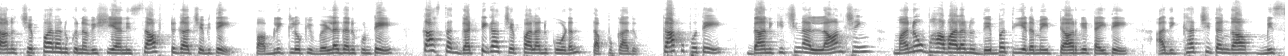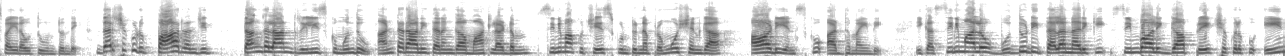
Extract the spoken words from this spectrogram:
తాను చెప్పాలనుకున్న విషయాన్ని సాఫ్ట్గా చెబితే పబ్లిక్లోకి వెళ్ళదనుకుంటే కాస్త గట్టిగా చెప్పాలనుకోవడం తప్పు కాదు. కాకపోతే దానికిచ్చిన లాంచింగ్ మనోభావాలను దెబ్బతీయడమే టార్గెట్ అయితే అది ఖచ్చితంగా మిస్ఫైర్ అవుతూ ఉంటుంది. దర్శకుడు పా. రంజిత్ తంగలాన్ రిలీజ్కు ముందు అంటరానితనంగా మాట్లాడడం సినిమాకు చేసుకుంటున్న ప్రమోషన్గా ఆడియన్స్కు అర్థమైంది. ఇక సినిమాలో బుద్ధుడి తల నరికి సింబాలిక్గా ప్రేక్షకులకు ఏం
